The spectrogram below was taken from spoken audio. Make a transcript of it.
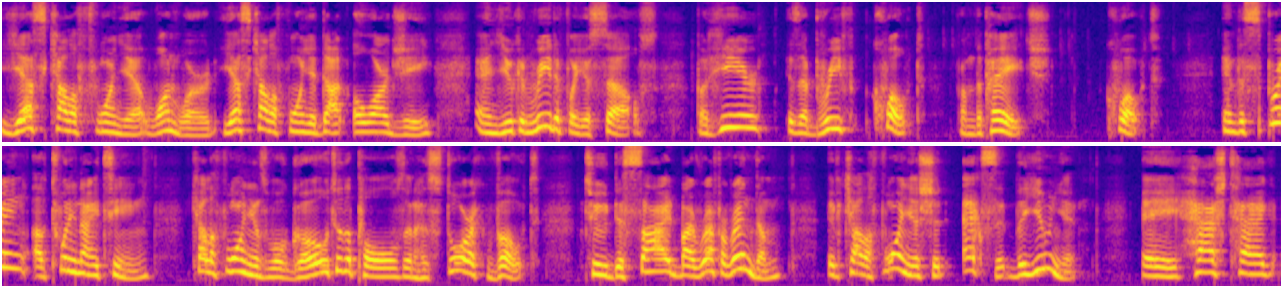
Yes California, one word, yescalifornia.org, and you can read it for yourselves. But here is a brief quote from the page. Quote, in the spring of 2019, Californians will go to the polls in a historic vote to decide by referendum if California should exit the Union, a hashtag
